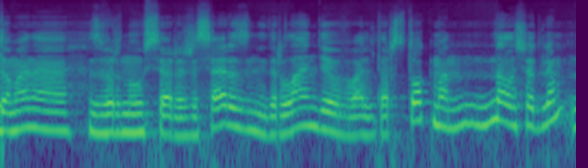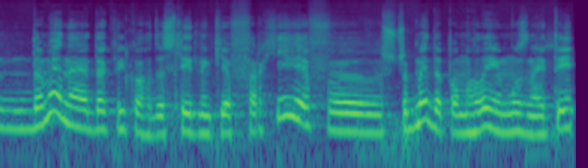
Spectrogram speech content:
До мене звернувся режисер з Нідерландів Вальтер Стокман. Не лише для до мене, до кількох дослідників архівів, е, щоб ми допомогли йому знайти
